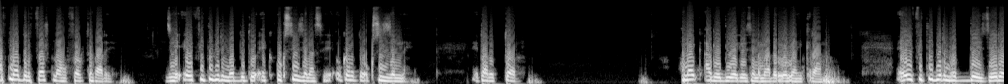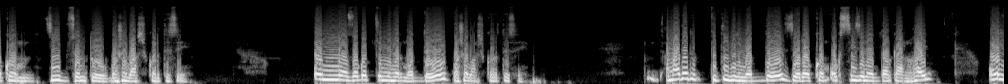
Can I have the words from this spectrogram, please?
আপনাদের প্রশ্ন করতে পারে যে এই পৃথিবীর মধ্যে তো এক অক্সিজেন আছে, ওখানে তো অক্সিজেন নেই। এটার উত্তর অনেক আগে দিয়ে গেছেন আমাদের ওলাইন ক্রাম এই পৃথিবীর মধ্যে যেরকম জীব জন্তু বসবাস করতেছে, অন্য জগৎ সমূহের মধ্যেও বসবাস করতেছে। আমাদের পৃথিবীর মধ্যে যেরকম অক্সিজেনের দরকার হয়, ওই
